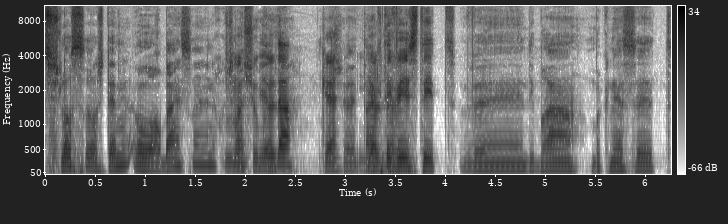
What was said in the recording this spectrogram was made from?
13 או 12 או 14, אני חושב. משהו כזה. ילדה, כן, שהייתה ילדה. אקטיביסטית ודיברה בכנסת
